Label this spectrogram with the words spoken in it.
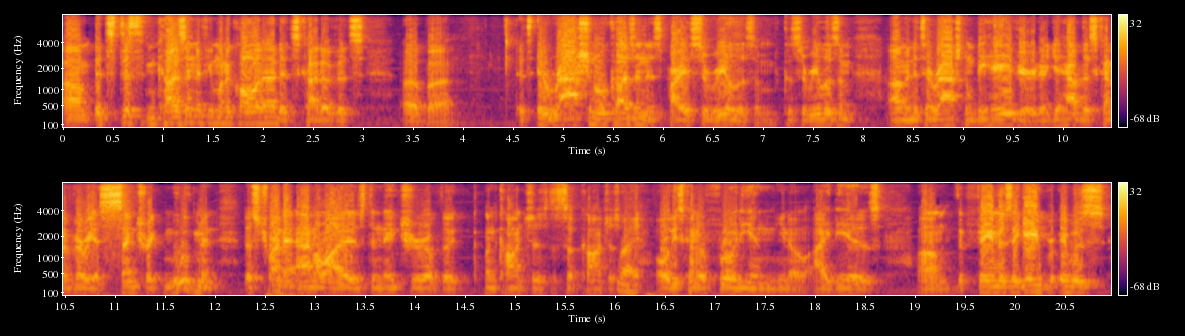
um, its distant cousin, if you want to call it that, it's kind of its of uh, its irrational cousin is probably surrealism because surrealism um, and its irrational behavior. you know, You have this kind of very eccentric movement that's trying to analyze the nature of the unconscious, the subconscious, Right. all these kind of Freudian, you know, ideas. Um, the famous they gave it was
